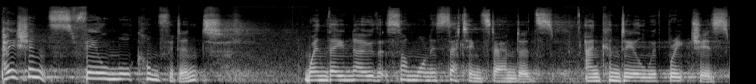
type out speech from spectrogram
Patients feel more confident when they know that someone is setting standards and can deal with breaches.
